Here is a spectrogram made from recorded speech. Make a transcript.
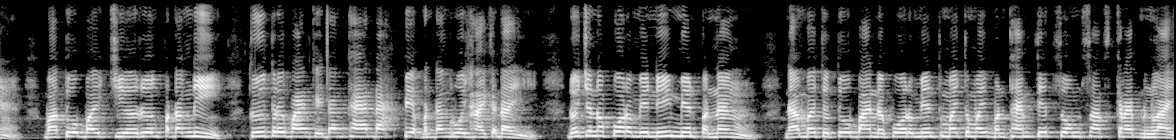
បើទោះបីជារឿងប្តឹងនេះគឺត្រូវបានគេដឹងថាដាក់ពាក្យបណ្ដឹងរួចហើយក្តីដូច្នេះព័ត៌មាននេះមានប៉ុណ្ណឹងដើម្បីទទួលបាននូវព័ត៌មានថ្មីៗបន្ថែមទៀតសូម Subscribe និង Like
